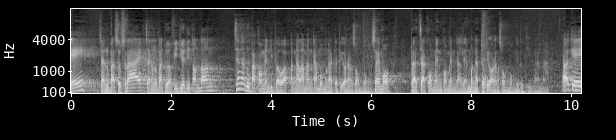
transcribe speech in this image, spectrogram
Oke, jangan lupa subscribe, jangan lupa dua video ditonton, jangan lupa komen di bawah pengalaman kamu menghadapi orang sombong. Saya mau baca komen-komen kalian menghadapi orang sombong itu gimana. Oke. Okay.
